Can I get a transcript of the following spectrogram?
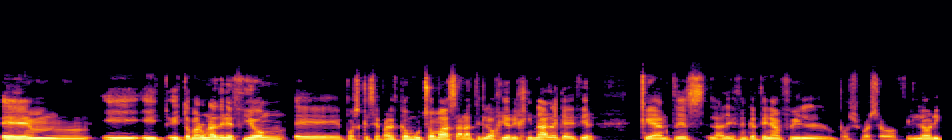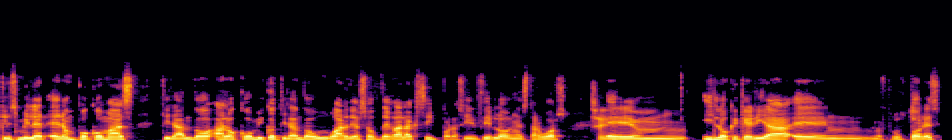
em, y, tomar una dirección eh, pues que se parezca mucho más a la trilogía original, hay que decir que antes la dirección que tenían Phil, pues, pues Phil Lord y Chris Miller era un poco más tirando a lo cómico, tirando a un Guardians of the Galaxy, por así decirlo, en Star Wars. Em, y lo que quería en los productores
